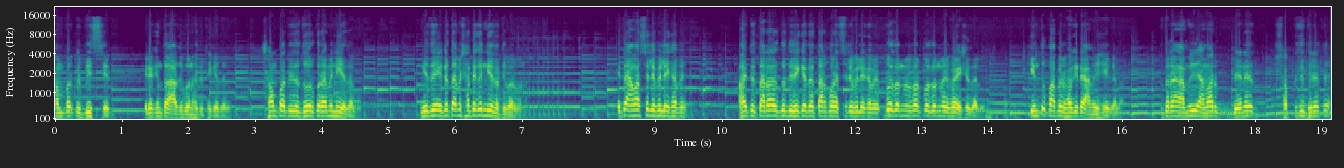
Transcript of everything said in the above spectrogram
সম্পর্কের বিচ্ছেদ, এটা কিন্তু আজীবন হয়তো থেকে যাবে। সম্পত্তি যে জোর করে আমি নিয়ে যাব। নিয়ে যে এটা তো আমি সাথে করে নিয়ে যেতে পারব না। এটা আমার ছেলে ফেলে খাবে। হয়তো তারা যদি রেখে দেয়, তারপরে ছেলে ফেলে খাবে। প্রজন্মের পর প্রজন্মের হয়ে এসে যাবে। কিন্তু পাপের ভাগিটা আমি হয়ে গেলাম। সুতরাং আমি আমার ব্রেনে সবকিছু ধরেছে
